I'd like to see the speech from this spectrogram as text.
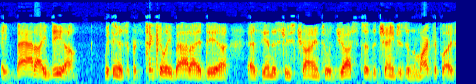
a bad idea we think it's a particularly bad idea as the industry is trying to adjust to the changes in the marketplace.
